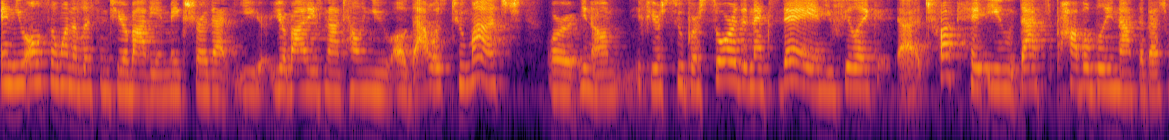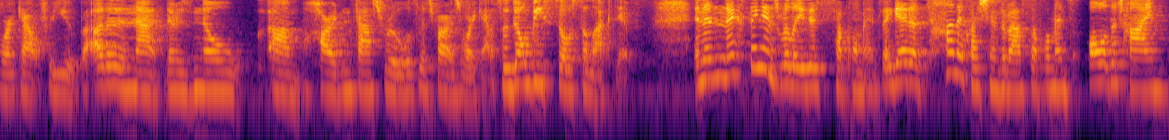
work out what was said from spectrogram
And you also want to listen to your body and make sure that you, your body is not telling you, oh, that was too much or you know if you're super sore the next day and you feel like a truck hit you that's probably not the best workout for you. But other than that there's no um, hard and fast rules as far as workout. So don't be so selective. And then the next thing is related to supplements. I get a ton of questions about supplements all the time.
